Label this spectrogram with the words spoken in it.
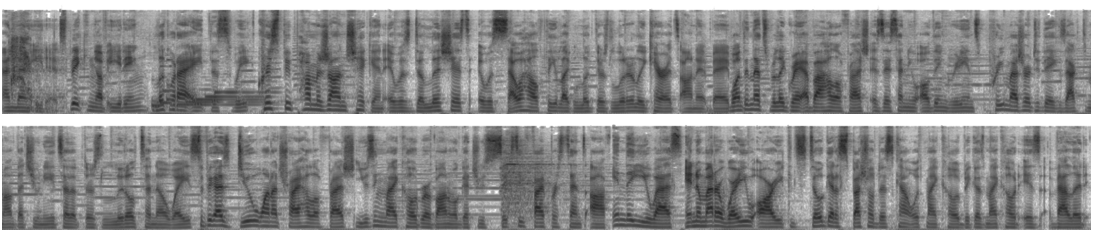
and then eat it. Speaking of eating, look what I ate this week. Crispy Parmesan chicken. It was delicious. It was so healthy. Like, look, there's literally carrots on it, babe. One thing that's really great about HelloFresh is they send you all the ingredients pre-measured to the exact amount that you need so that there's little to no waste. So if you guys do want to try HelloFresh, using my code Ravon will get you 65% off in the US. And no matter where you are, you can still get a special discount with my code because my code is valid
